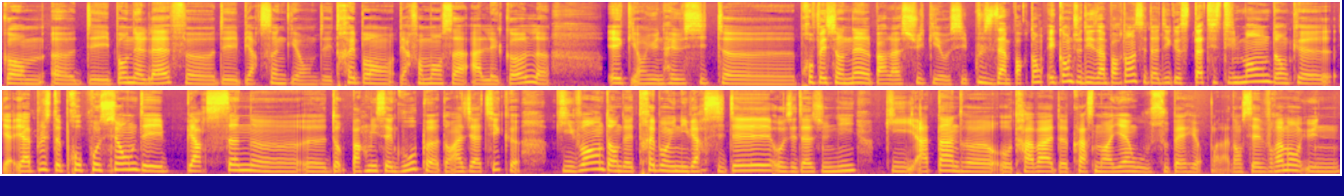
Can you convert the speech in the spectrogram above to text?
comme des bons élèves, des personnes qui ont des très bonnes performances à l'école et qui ont eu une réussite euh, professionnelle par la suite qui est aussi plus importante. Et quand je dis important, c'est-à-dire que statistiquement, donc euh, il y, a- il y a plus de proportion des personnes euh, euh, parmi ces groupes euh, dans asiatiques qui vont dans de très bonnes universités aux États-Unis, qui atteignent euh, au travail de classe moyenne ou supérieure. Voilà. Donc c'est vraiment une.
